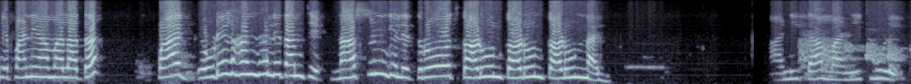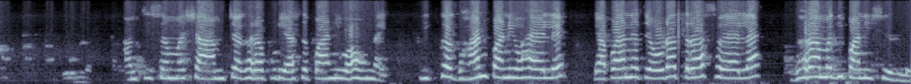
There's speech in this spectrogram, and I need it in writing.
हे पाणी आम्हाला आता पाय एवढे घाण झालेत आमचे. नासून गेलेत रोज काढून काढून काढून नाली. अनिता माणिक मुळे आमची समस्या आमच्या घरापुढे असं पाणी वाहू नये. इतकं घाण पाणी व्हायले या पाण्यात एवढा त्रास व्हायला घरामध्ये पाणी शिरले.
